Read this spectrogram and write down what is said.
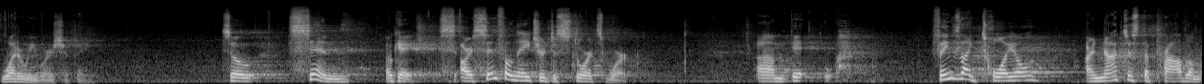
What are we worshiping? So, sin, okay, our sinful nature distorts work. Um, it, things like toil are not just a problem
